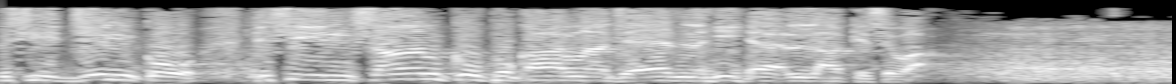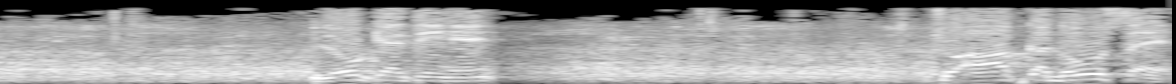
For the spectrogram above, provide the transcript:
کسی جن کو، کسی انسان کو پکارنا جائز نہیں ہے اللہ کے سوا۔ لوگ کہتے ہیں، جو آپ کا دوست ہے،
